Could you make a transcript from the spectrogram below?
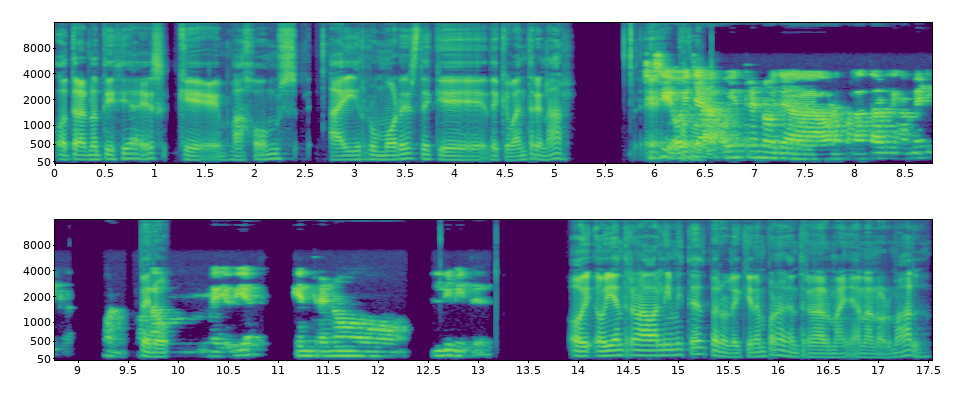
otra noticia es que Mahomes hay rumores de que, de que va a entrenar. Sí, Eh, sí, hoy ya, hoy entrenó ya ahora por la tarde en América, bueno, Pero- mediodía, que entrenó Limited. Hoy, hoy entrenaba Limited, pero le quieren poner a entrenar mañana normal.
